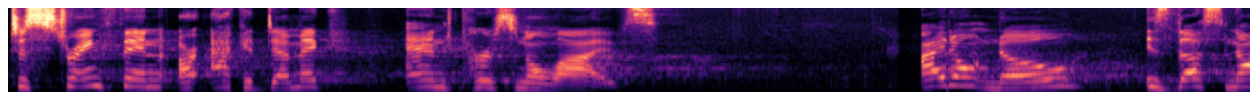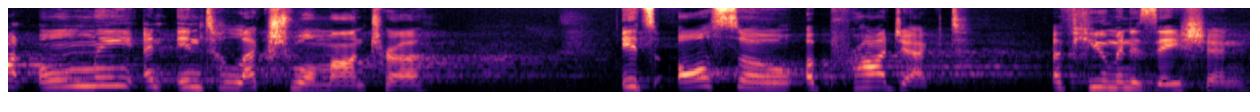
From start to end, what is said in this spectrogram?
to strengthen our academic and personal lives. I don't know is thus not only an intellectual mantra, it's also a project of humanization.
